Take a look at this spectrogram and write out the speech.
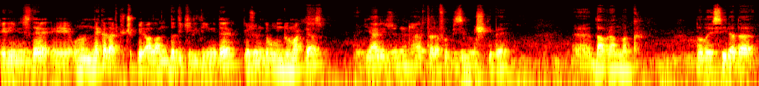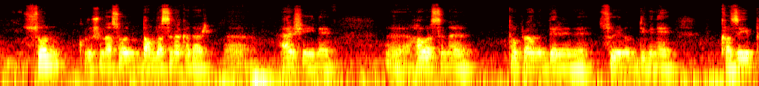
dediğimizde e, onun ne kadar küçük bir alanda dikildiğini de göz önünde bulundurmak lazım. Yeryüzünün her tarafı bizimmiş gibi e, davranmak. Dolayısıyla da son kuruşuna, son damlasına kadar her şeyini, e, havasını, toprağının derinini, suyunun dibini kazıyıp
